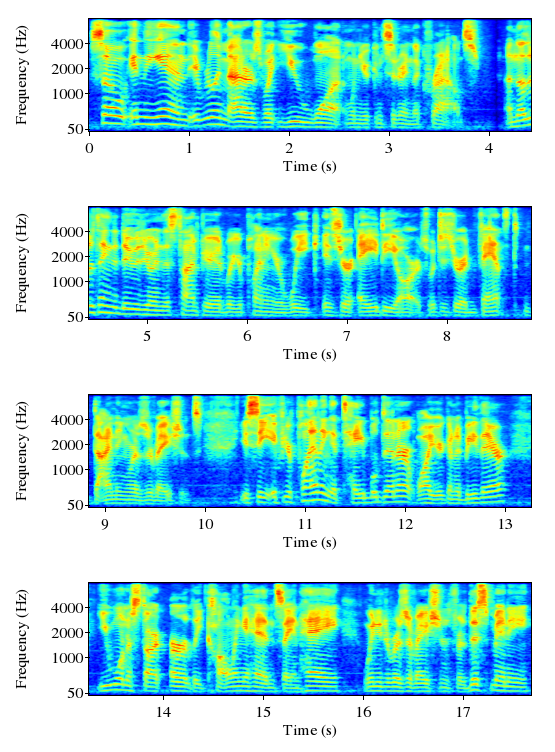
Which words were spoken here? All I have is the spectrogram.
So in the end, it really matters what you want when you're considering the crowds. Another thing to do during this time period where you're planning your week is your ADRs, which is your advanced dining reservations. You see, if you're planning a table dinner while you're going to be there, you want to start early, calling ahead and saying, hey, we need a reservation for this many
